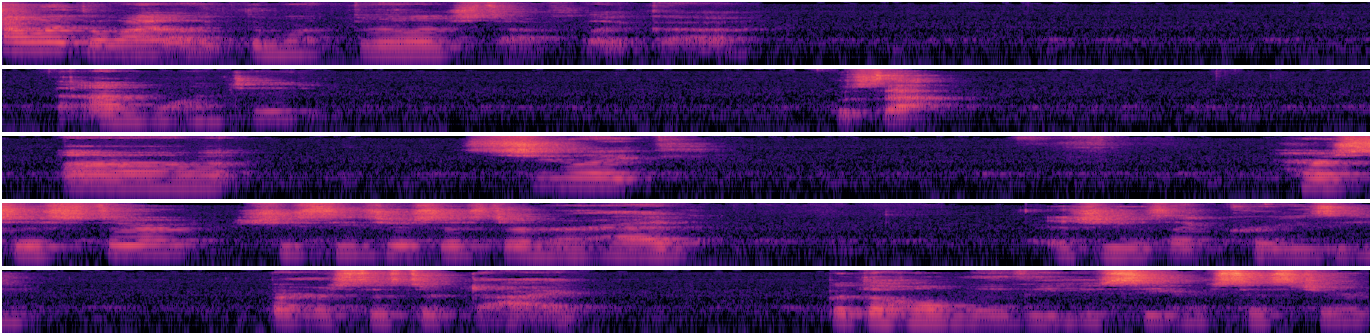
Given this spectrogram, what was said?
I like a lot of like the more thriller stuff, like uh The Unwanted. What's that? Um she like her sister, she sees her sister in her head and she was like crazy. But her sister died. But the whole movie you see her sister.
